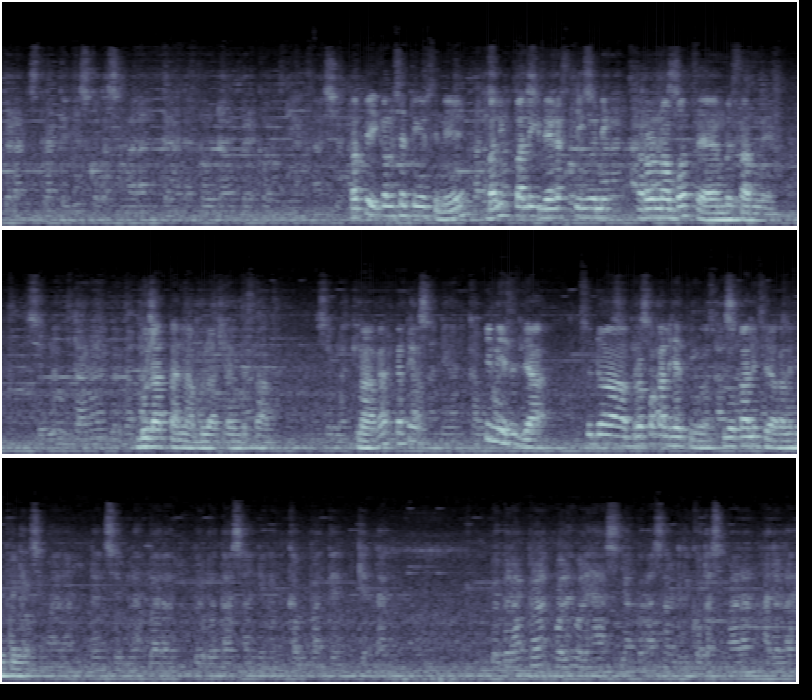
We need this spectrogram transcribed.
peran strategis kota Semarang terhadap roda perekonomian nasional. Tapi kalau saya tengok sini, balik-balik daerah tinggal ni Ronobot saya yang besar nih. Sebelah utara Bulatan lah, bulatan Jerman. besar. Sebelah Nah, kan, kan Ini sejak sudah berapa kali saya tengok? 10 berbatasan kali sudah kali saya tengok. Dan sebelah barat berbatasan dengan Kabupaten Kendal. Beberapa oleh-oleh khas yang berasal dari kota Semarang adalah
